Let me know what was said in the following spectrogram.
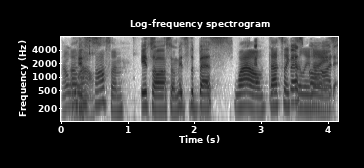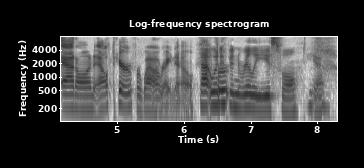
Oh, oh wow. that's awesome It's awesome. It's the best. wow that's like best really mod nice add-on out there for WoW right now. that would for- have been really useful Yeah.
